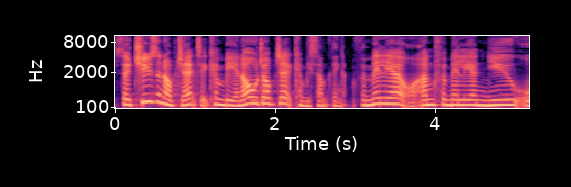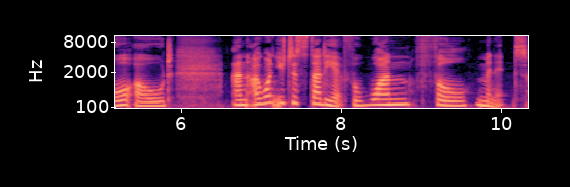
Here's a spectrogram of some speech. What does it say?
So choose an object. It can be an old object, can be something familiar or unfamiliar, new or old. And I want you to study it for one full minute.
